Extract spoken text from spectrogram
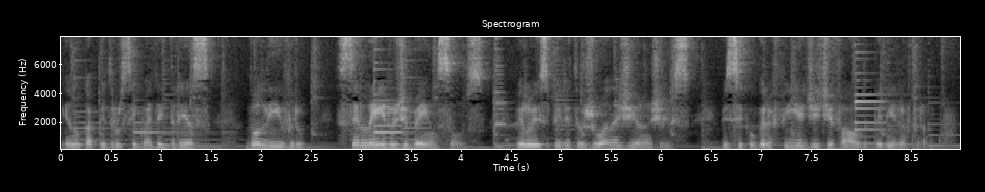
e no capítulo 53 do livro Celeiro de Bênçãos, pelo Espírito Joana de Ângeles, psicografia de Divaldo Pereira Franco.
